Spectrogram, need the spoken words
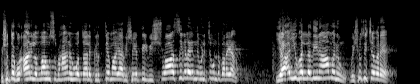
വിശുദ്ധ ഖുർആാനിൽ അള്ളാഹു സുബാനഹുവത്താൽ കൃത്യമായ വിഷയത്തിൽ വിശ്വാസികളെ എന്ന് വിളിച്ചുകൊണ്ട് പറയാണ്. യാ അയ്യുഹല്ലദീന ആമനു വിശ്വസിച്ചവരെ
